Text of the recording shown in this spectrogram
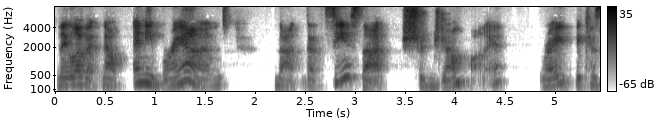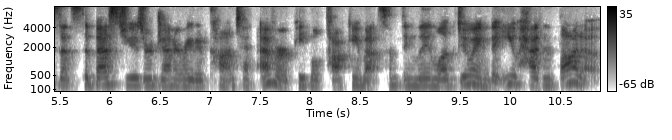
they love it. Now any brand that that sees that should jump on it right? Because that's the best user generated content ever people talking about something they love doing that you hadn't thought of.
